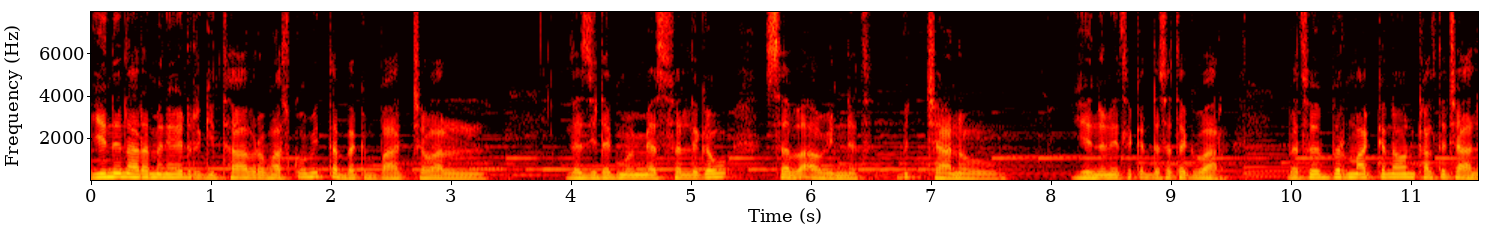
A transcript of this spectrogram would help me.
ይህንን አረመኔያዊ ድርጊት ተባብረው ማስቆም ይጠበቅባቸዋል። ለዚህ ደግሞ የሚያስፈልገው ሰብአዊነት ብቻ ነው። ይህንን የተቀደሰ ተግባር በትብብር ማከናወን ካልተቻለ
